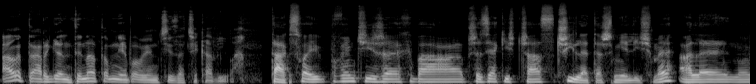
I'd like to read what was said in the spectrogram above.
Ale ta Argentyna to mnie, powiem ci, zaciekawiła. Tak, słuchaj, powiem ci, że chyba przez jakiś czas Chile też mieliśmy, ale no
